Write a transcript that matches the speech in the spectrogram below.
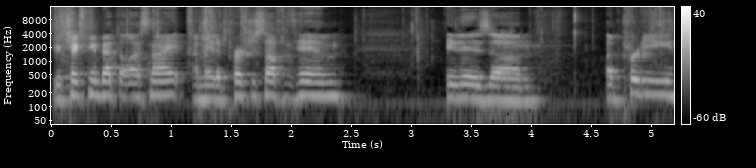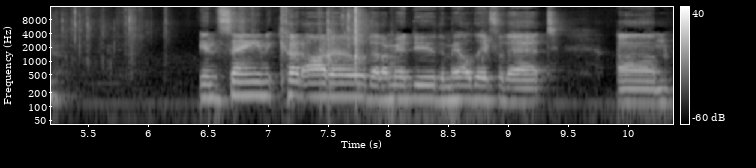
You were texting me about that last night. I made a purchase off of him. It is um, a pretty insane cut auto that I'm going to do the mail day for that um,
